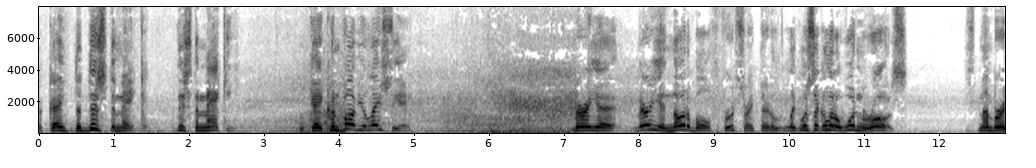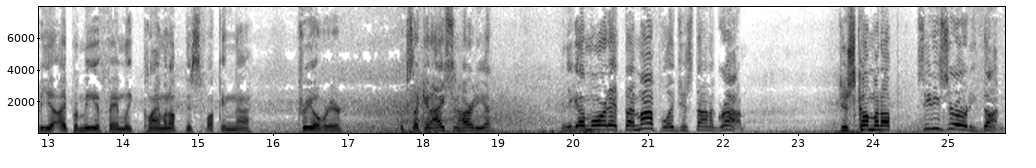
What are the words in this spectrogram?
Okay, the Distimake, Distamaki. Okay, Convolvulaceae. Very, uh, very uh, notable fruits right there. Like looks like a little wooden rose. Just member of the uh, Ipomoea family climbing up this fucking uh, tree over here. Looks like an Eysenhardtia. And you got more of that Thymophylla just on the ground. Just coming up. See, these are already done.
